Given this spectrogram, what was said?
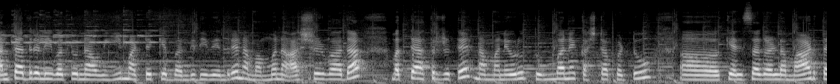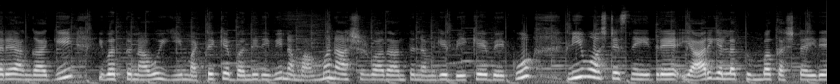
ಅಂಥದ್ರಲ್ಲಿ ಇವತ್ತು ನಾವು ಈ ಮಟ್ಟಕ್ಕೆ ಬಂದಿದ್ದೀವಿ ಅಂದರೆ ನಮ್ಮ ಅಮ್ಮನ ಆಶೀರ್ವಾದ. ಮತ್ತು ಅದ್ರ ಜೊತೆ ನಮ್ಮ ಮನೆಯವರು ತುಂಬಾ ಕಷ್ಟಪಟ್ಟು ಕೆಲಸಗಳನ್ನ ಮಾಡ್ತಾರೆ. ಹಂಗಾಗಿ ಇವತ್ತು ನಾವು ಈ ಮಟ್ಟಕ್ಕೆ ಬಂದಿದ್ದೀವಿ. ನಮ್ಮ ಅಮ್ಮನ ಆಶೀರ್ವಾದ ಅಂತ ನಮಗೆ ಬೇಕೇ ಬೇಕು. ನೀವು ಅಷ್ಟೇ ಸ್ನೇಹಿತರೆ, ಯಾರಿಗೆಲ್ಲ ತುಂಬ ಕಷ್ಟ ಇದೆ,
